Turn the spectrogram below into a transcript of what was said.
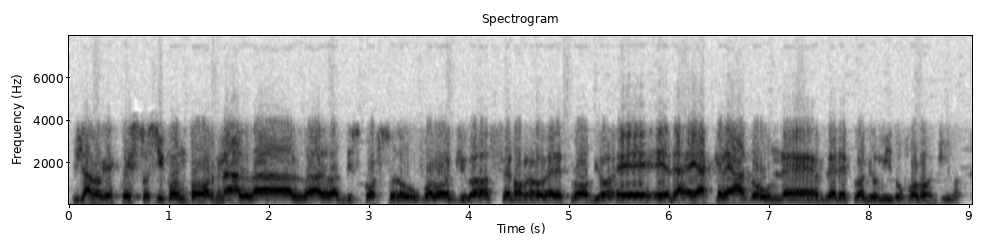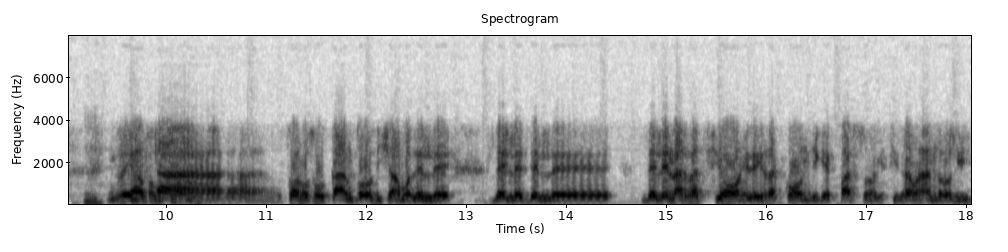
Diciamo che questo si contorna al, al- al discorso ufologico, al fenomeno vero e proprio e, e- e ha creato un eh, vero e proprio mito ufologico. In realtà eh, sono soltanto diciamo, delle, delle- delle- delle narrazioni, dei racconti che passano, che si tramandano di,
